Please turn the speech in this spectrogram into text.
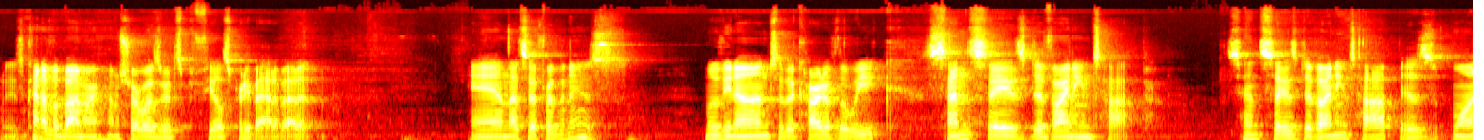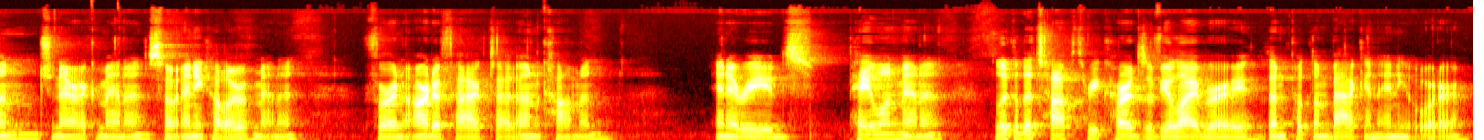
it's kind of a bummer. I'm sure Wizards feels pretty bad about it. And that's it for the news. Moving on to the card of the week Sensei's Divining Top. Sensei's Divining Top is one generic mana, so any color of mana, for an artifact at uncommon. And it reads Pay one mana, look at the top three cards of your library, then put them back in any order.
